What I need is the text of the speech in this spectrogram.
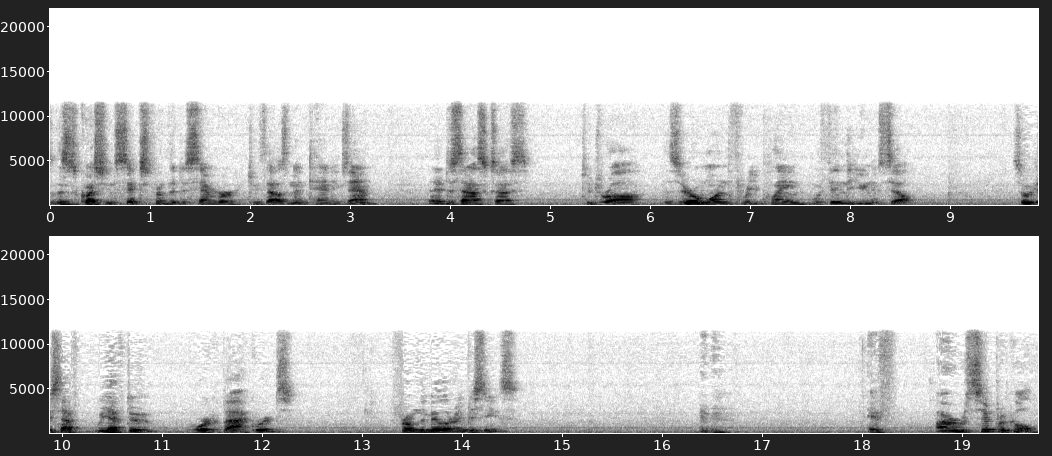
So this is question six from the December 2010 exam. And it just asks us to draw the 0, 1, 3 plane within the unit cell. So we just have, we have to work backwards from the Miller indices. if our reciprocal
